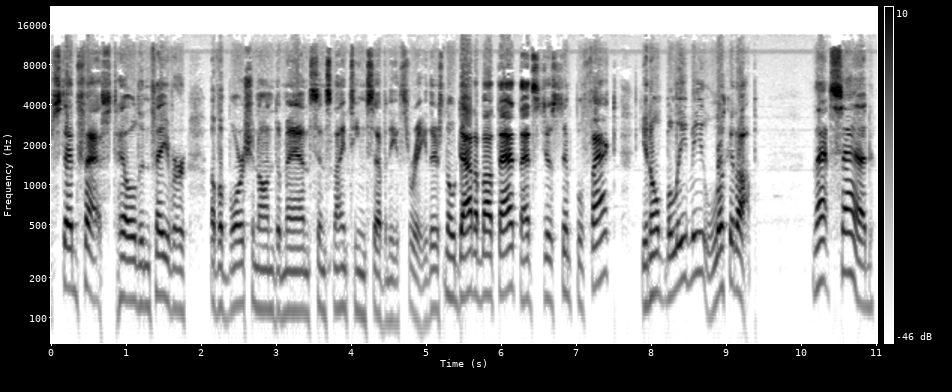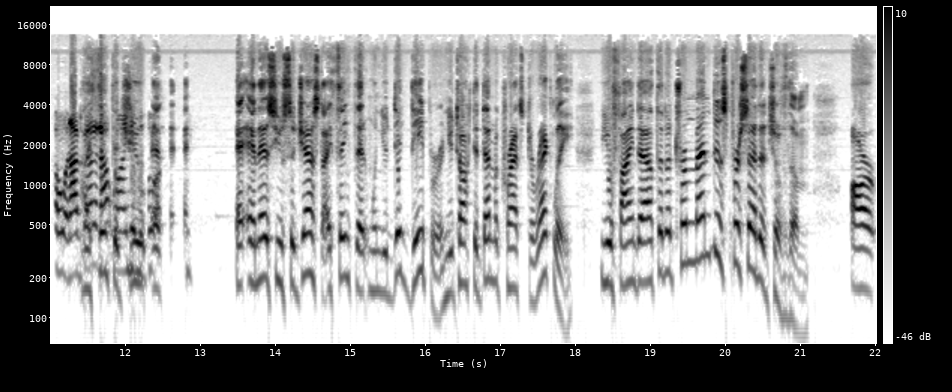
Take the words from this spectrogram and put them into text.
steadfast held in favor of abortion on demand since 1973. There's no doubt about that. That's just simple fact. You don't believe me? Look it up. That said, oh, and I've got I think that you. And, and as you suggest, I think that when you dig deeper and you talk to Democrats directly, you find out that a tremendous percentage of them are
